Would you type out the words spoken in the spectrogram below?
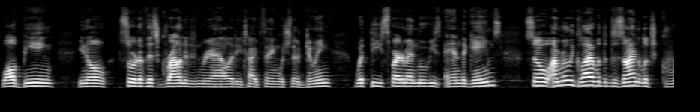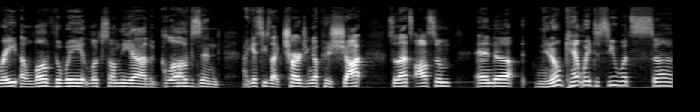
while being, you know, sort of this grounded in reality type thing, which they're doing with the Spider-Man movies and the games. So I'm really glad with the design. It looks great. I love the way it looks on the uh, the gloves, and I guess he's like charging up his shot. So that's awesome. And uh, you know, can't wait to see what's uh,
